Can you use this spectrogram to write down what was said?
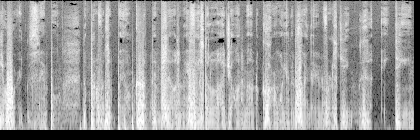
So for example, the prophets of Baal cut themselves and they faced Elijah on Mount Carmel. You can find that in 1 Kings 18,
